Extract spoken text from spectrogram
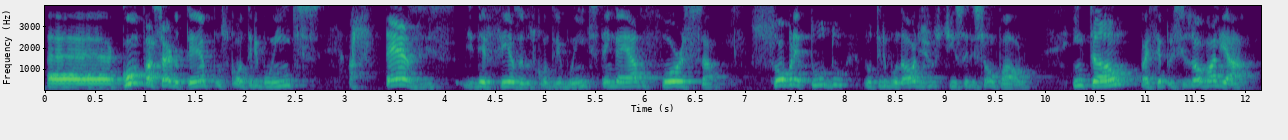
É, com o passar do tempo, os contribuintes as teses de defesa dos contribuintes têm ganhado força, sobretudo no Tribunal de Justiça de São Paulo. Então, vai ser preciso avaliar.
